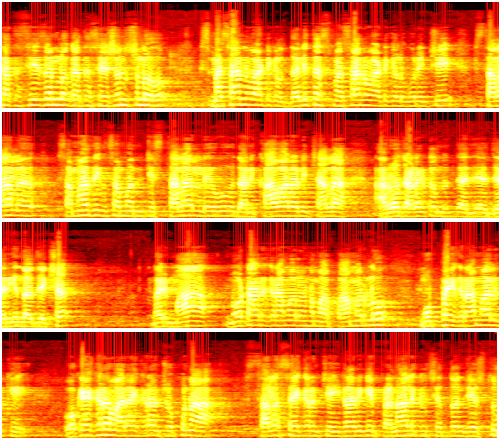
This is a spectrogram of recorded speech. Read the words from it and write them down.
గత సీజన్లో గత సెషన్స్లో శ్మశాన వాటికలు దళిత శ్మశాన వాటికల గురించి స్థలాలు సమాధికి సంబంధించి స్థలాలు లేవు. దానికి కావాలని చాలా ఆ రోజు అడగటం జరిగింది అధ్యక్ష. మరి మా నూట ఆరు గ్రామాలు ఉన్న మా పామర్లో ముప్పై గ్రామాలకి ఒక ఎకరం అర ఎకరం చొప్పున స్థల సేకరణ చేయడానికి ప్రణాళికలు సిద్ధం చేస్తూ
